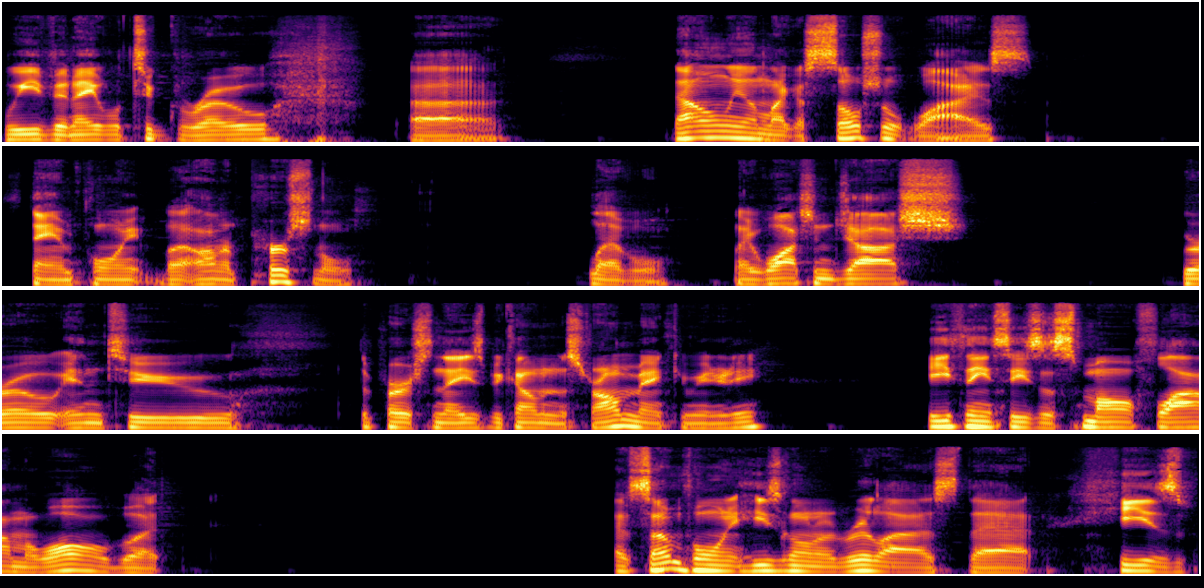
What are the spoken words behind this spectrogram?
we've been able to grow uh not only on like a social wise standpoint, but on a personal level. Like watching Josh grow into the person that he's becoming in the strongman community. He thinks he's a small fly on the wall, but at some point he's going to realize that he is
